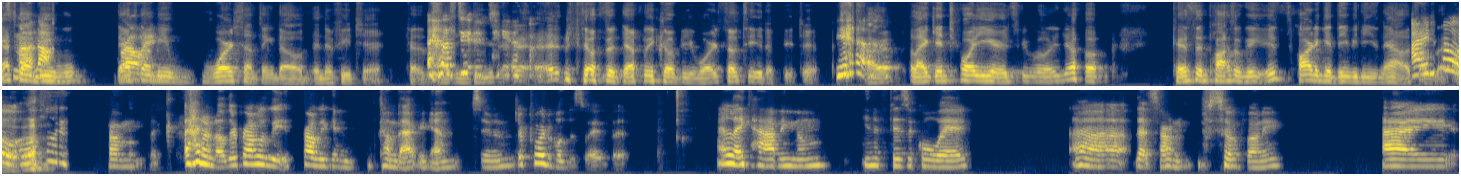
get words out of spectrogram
That's gonna not be that's gonna be worth something though in the future. Because those are definitely gonna be worth something in the future. yeah. Like in 20 years, people are like, yo, because it's impossible. It's hard to get DVDs now. So I like, know. oh. Hopefully, um, like, I don't know. They're probably probably gonna come back again soon. They're portable this way, but I like having them in a physical way. Uh, that sounded so funny. I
